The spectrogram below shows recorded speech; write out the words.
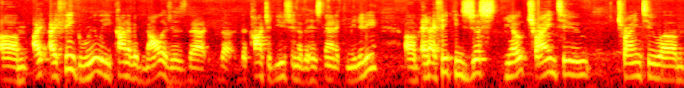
Um, I, I, think really kind of acknowledges that the, the contribution of the Hispanic community um, and I think he's just, you know, trying to trying to um,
